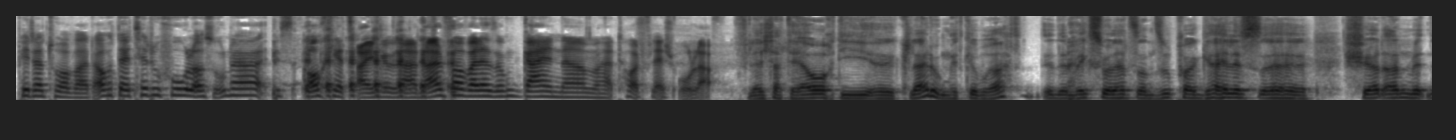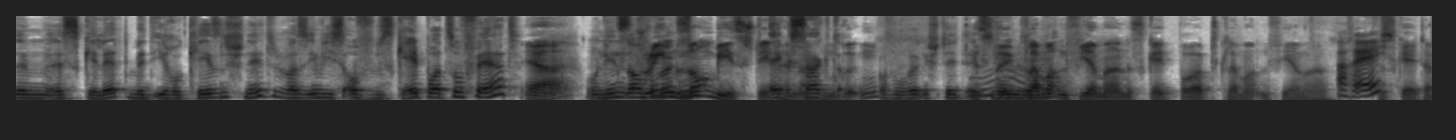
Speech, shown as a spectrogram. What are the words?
Peter Torwart. Auch der Tattoo-Vogel aus Unna ist auch jetzt eingeladen. Einfach, weil er so einen geilen Namen hat. Hotflash Olaf. Vielleicht hat er auch die äh, Kleidung mitgebracht. Der Maxwell hat so ein super geiles äh, Shirt an mit einem äh, Skelett mit Irokesenschnitt, was irgendwie auf dem Skateboard so fährt. Ja. Und hinten auf dem Extreme Rücken- Zombies steht hinten Exakt. auf dem Rücken. Auf dem Rücken steht ist eine Klamottenfirma, eine Skateboard-Klamottenfirma. Ach, echt? Skater.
